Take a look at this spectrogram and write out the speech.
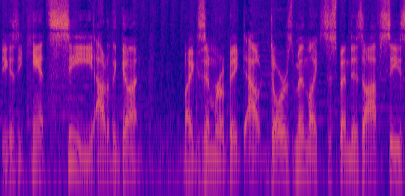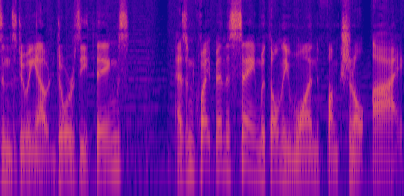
because he can't see out of the gun. Mike Zimmer, a big outdoorsman, likes to spend his off seasons doing outdoorsy things. Hasn't quite been the same with only one functional eye.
